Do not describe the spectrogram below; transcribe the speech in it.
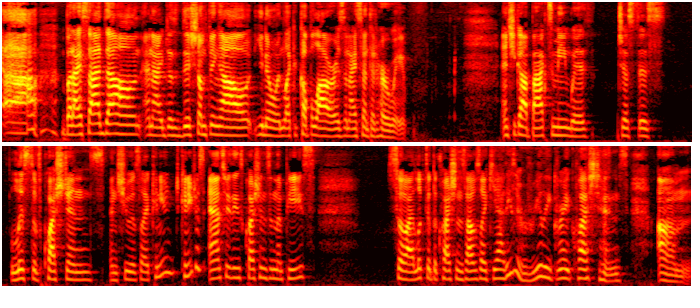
ah. But I sat down and I just dished something out, you know, in like a couple hours and I sent it her way. And she got back to me with just this list of questions and she was like can you can you just answer these questions in the piece so i looked at the questions i was like yeah these are really great questions um,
